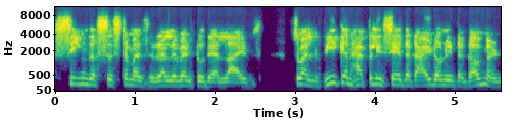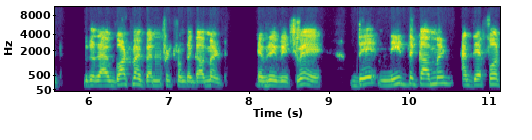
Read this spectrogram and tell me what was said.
seeing the system as relevant to their lives. So while we can happily say that I don't need the government because I've got my benefit from the government every which way, they need the government, and therefore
